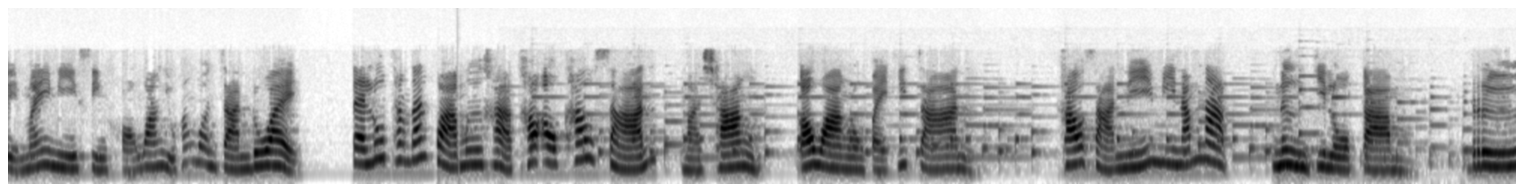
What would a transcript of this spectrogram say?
ย ไม่มีสิ่งของวางอยู่ข้างบนจานด้วย แต่รูปทางด้านขวามือค่ะ เขาเอาข้าวสารมาชั่งก็วางลงไปที่จาน ข้าวสารนี้มีน้ำหนัก 1 กิโลกรัม หรือ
